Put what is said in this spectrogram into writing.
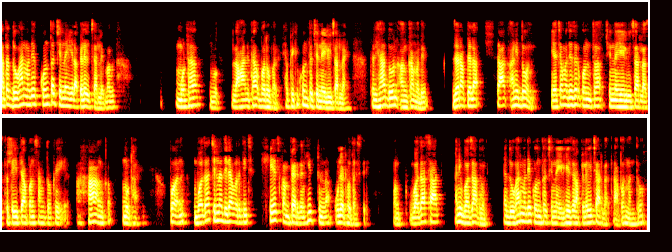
आता दोघांमध्ये कोणतं चिन्ह येईल आपल्याला विचारले? मग मोठा लहान का बरोबर? ह्यापैकी कोणतं चिन्ह येईल विचारलं आहे? तर ह्या दोन अंकामध्ये जर आपल्याला सात आणि दोन याच्यामध्ये जर कोणता चिन्ह येईल विचारला असतं ते इथे आपण सांगतो की हा अंक मोठा आहे. पण वजा चिन्ह दिल्यावरतीच हेच कंपॅरिझन हीच तुलना उलट होत असते. मग वजा सात आणि वजा दोन या दोघांमध्ये कोणतं चिन्ह येईल हे जर आपल्याला विचारलं तर आपण म्हणतो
